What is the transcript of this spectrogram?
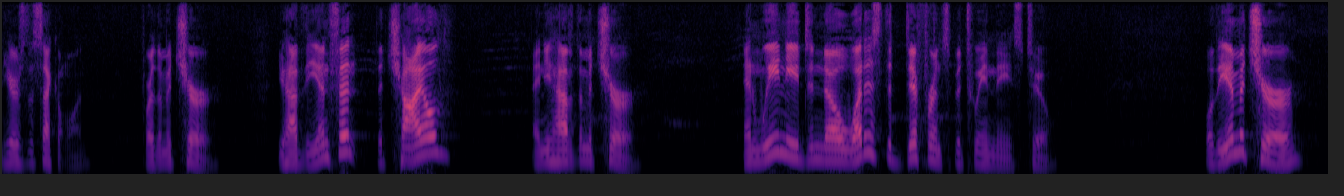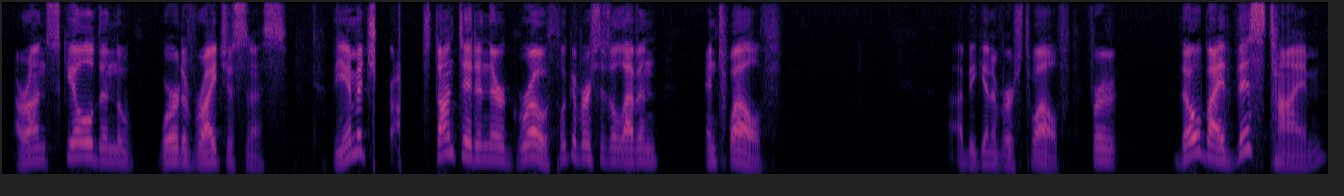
here's the second one, for the mature. You have the infant, the child, and you have the mature. And we need to know what is the difference between these two. Well, the immature are unskilled in the word of righteousness. The immature are stunted in their growth. Look at verses 11 and 12. I begin in verse 12. For though by this time,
